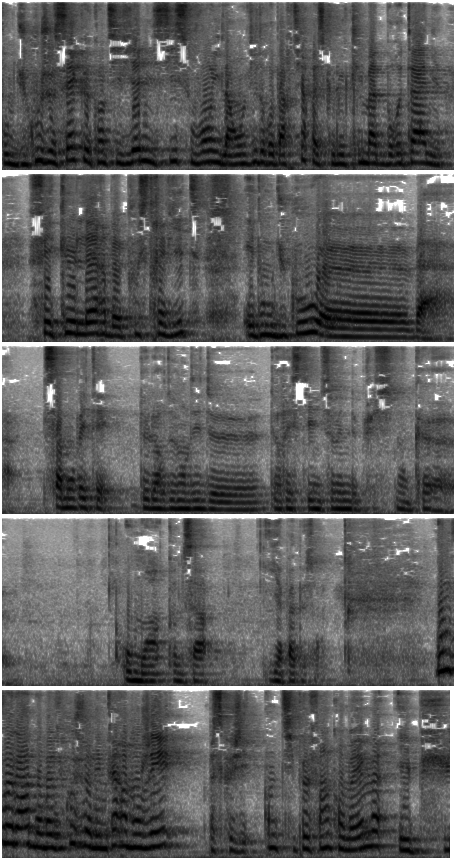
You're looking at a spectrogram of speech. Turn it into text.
Donc, du coup, je sais que quand ils viennent ici, souvent, il a envie de repartir parce que le climat de Bretagne fait que l'herbe pousse très vite et donc du coup, euh, bah, ça m'embêtait de leur demander de, de, rester une semaine de plus. Donc, euh, au moins, comme ça, il n'y a pas besoin. Donc voilà, bon bah du coup je vais aller me faire à manger parce que j'ai un petit peu faim quand même. Et puis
